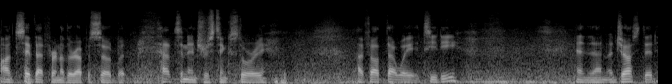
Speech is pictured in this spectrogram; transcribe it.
I'll save that for another episode, but that's an interesting story. I felt that way at TD and then adjusted.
